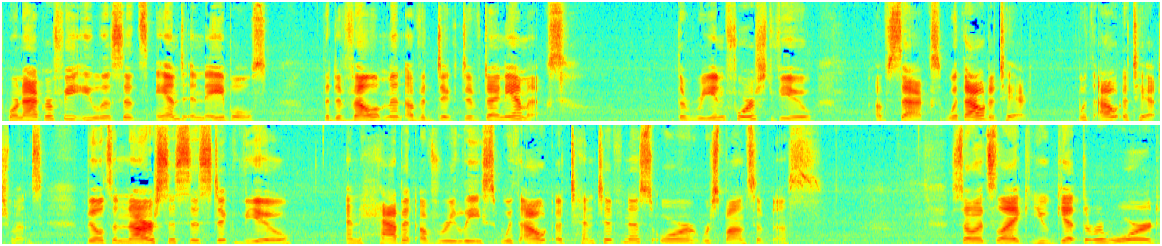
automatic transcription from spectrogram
pornography elicits and enables the development of addictive dynamics. The reinforced view of sex without attack without attachments builds a narcissistic view and habit of release without attentiveness or responsiveness. So it's like you get the reward,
